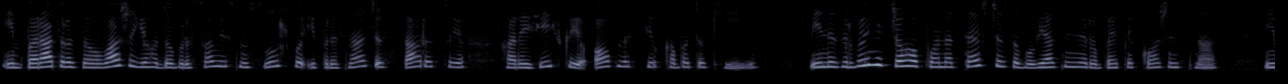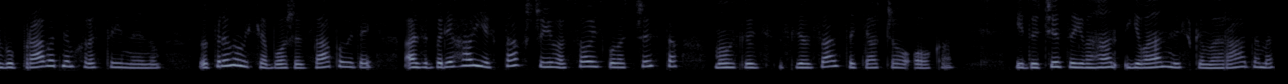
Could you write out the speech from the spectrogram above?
Імператор зауважив його добросовісну службу і призначив старостою Харизійської області в Кападокії. Він не зробив нічого понад те, що зобов'язаний робити кожен з нас. Він був праведним християнином, дотримався Божих заповідей, а зберігав їх так, що його совість була чиста, мов сльоза з дитячого ока. Ідучи за євангельськими радами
